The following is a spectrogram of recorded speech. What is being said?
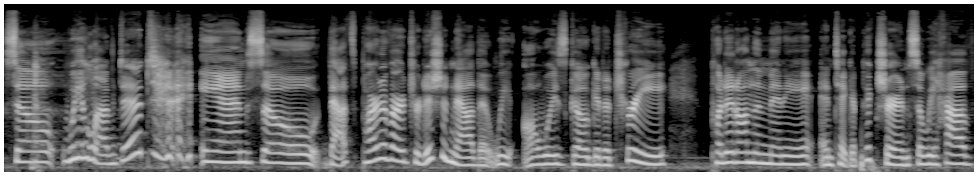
So we loved it. And so that's part of our tradition now that we always go get a tree, put it on the mini, and take a picture. And so we have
